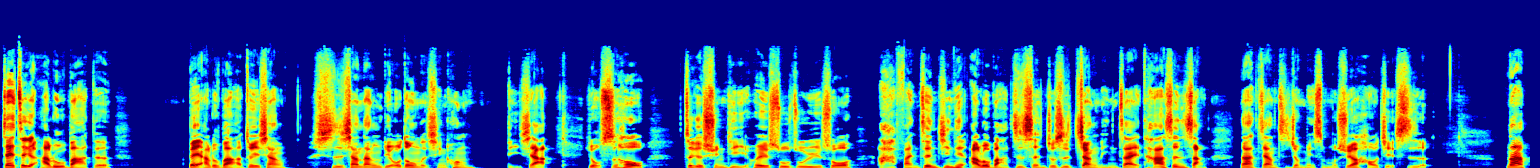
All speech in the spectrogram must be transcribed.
在这个阿鲁巴的被阿鲁巴的对象是相当流动的情况底下，有时候这个群体也会诉诸于说啊，反正今天阿鲁巴之神就是降临在他身上，那这样子就没什么需要好解释了。那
